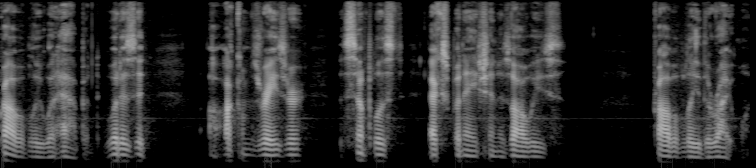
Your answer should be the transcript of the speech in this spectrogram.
probably what happened. What is it? Occam's razor? The simplest explanation is always probably the right one.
